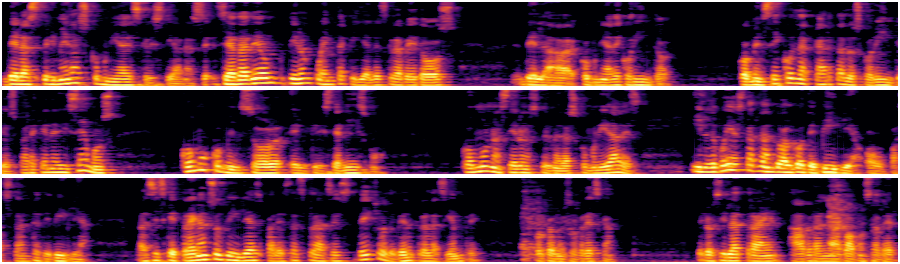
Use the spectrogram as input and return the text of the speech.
de las primeras comunidades cristianas. Se, dieron, dieron cuenta que ya les grabé dos de la comunidad de Corinto. Comencé con la carta a los Corintios para que analicemos cómo comenzó el cristianismo, cómo nacieron las primeras comunidades. Y les voy a estar dando algo de Biblia, o bastante de Biblia. Así es que traigan sus Biblias para estas clases. De hecho, deben traerla siempre, porque nos ofrezca. Pero si la traen, ábranla. Vamos a ver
